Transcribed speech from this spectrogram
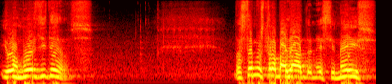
e o amor de Deus. Nós temos trabalhado nesse mês,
